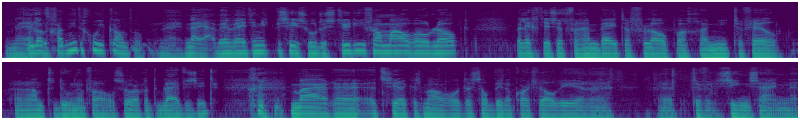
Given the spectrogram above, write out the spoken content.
Nou ja, en dat goed. gaat niet de goede kant op. Nee, nou ja, we weten niet precies hoe de studie van Mauro loopt. Wellicht is het voor hem beter voorlopig eh, niet te veel eraan te doen... en vooral zorgen te blijven zitten. maar eh, het Circus Mauro, dat zal binnenkort wel weer eh, eh, te zien zijn, eh,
